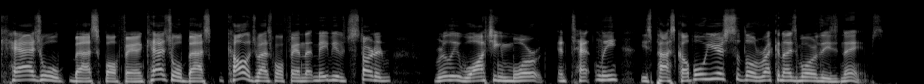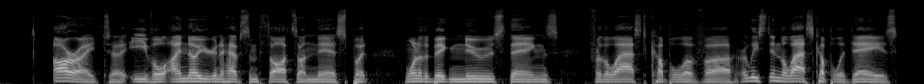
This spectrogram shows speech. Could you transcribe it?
casual basketball fan, casual bas- college basketball fan that maybe have started really watching more intently these past couple of years, so they'll recognize more of these names. All right, uh, Evil. I know you're going to have some thoughts on this, but one of the big news things for the last couple of, uh, or at least in the last couple of days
